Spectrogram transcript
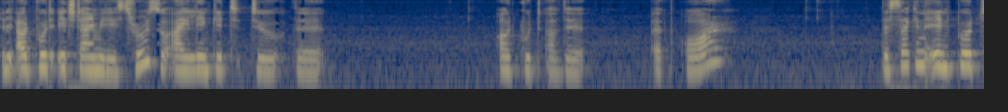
the output each time it is true so I link it to the output of the up OR. The second input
